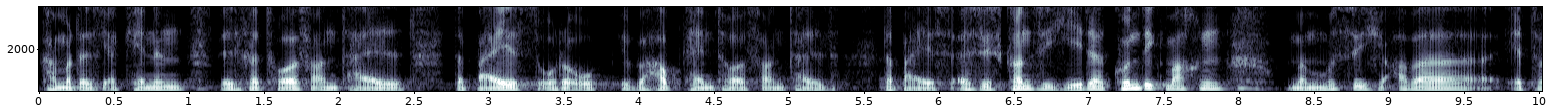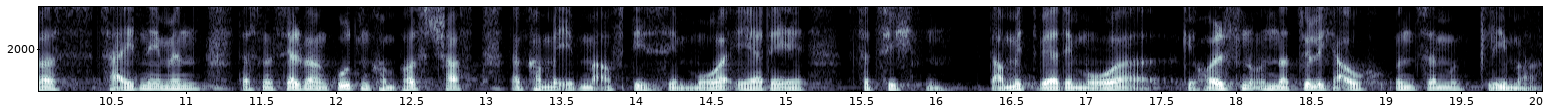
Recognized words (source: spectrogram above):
kann man das erkennen, welcher Torfanteil dabei ist oder ob überhaupt kein Torfanteil dabei ist. Also es kann sich jeder kundig machen. Man muss sich aber etwas Zeit nehmen, dass man selber einen guten Kompost schafft. Dann kann man eben auf diese Moorerde verzichten. Damit wäre dem Moor geholfen und natürlich auch unserem Klima.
